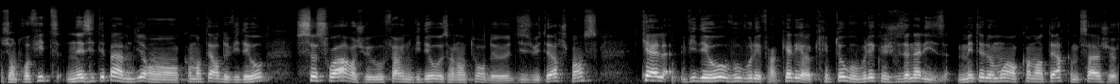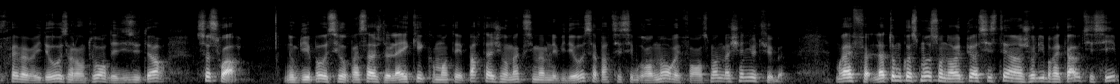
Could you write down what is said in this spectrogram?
J'en profite, n'hésitez pas à me dire en commentaire de vidéo, ce soir je vais vous faire une vidéo aux alentours de 18h je pense, quelle vidéo vous voulez, enfin quelle euh, crypto vous voulez que je vous analyse? Mettez-le moi en commentaire, comme ça je ferai ma vidéo aux alentours des 18h ce soir. N'oubliez pas aussi au passage de liker, commenter, partager au maximum les vidéos, ça participe grandement au référencement de ma chaîne YouTube. Bref, l'Atom Cosmos, on aurait pu assister à un joli breakout ici.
